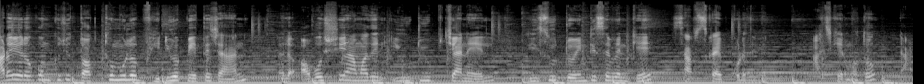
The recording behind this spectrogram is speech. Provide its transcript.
আরও এরকম কিছু তথ্যমূলক ভিডিও পেতে চান, তাহলে অবশ্যই আমাদের ইউটিউব চ্যানেল রিসু টোয়েন্টি সেভেনকে সাবস্ক্রাইব করে দেবেন। আজকের মতো, টাটা।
